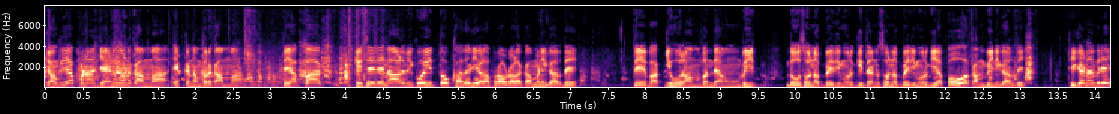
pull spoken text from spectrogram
ਕਿਉਂਕਿ ਆਪਣਾ ਜੈਨੂਅਨ ਕੰਮ ਆ, ਇੱਕ ਨੰਬਰ ਕੰਮ ਆ। ਤੇ ਆਪਾਂ ਕਿਸੇ ਦੇ ਨਾਲ ਵੀ ਕੋਈ ਧੋਖਾਧੜੀ ਵਾਲਾ ਫਰਾਡ ਵਾਲਾ ਕੰਮ ਨਹੀਂ ਕਰਦੇ। ਤੇ ਬਾਕੀ ਹੋਰਾਂ ਬੰਦਿਆਂ ਵਾਂਗੂ ਵੀ 290 ਦੀ ਮੁਰਗੀ 390 ਦੀ ਮੁਰਗੀ, ਆਪਾਂ ਉਹ ਕੰਮ ਵੀ ਨਹੀਂ ਕਰਦੇ। ਠੀਕ ਹੈ ਨਾ ਵੀਰੇ?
